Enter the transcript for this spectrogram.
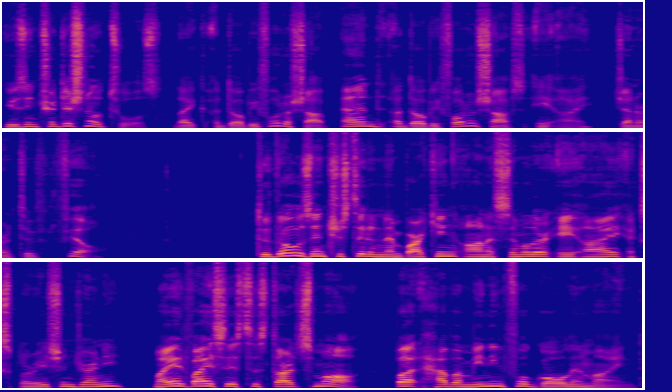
using traditional tools like Adobe Photoshop and Adobe Photoshop's AI Generative Fill. To those interested in embarking on a similar AI exploration journey, my advice is to start small, but have a meaningful goal in mind.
